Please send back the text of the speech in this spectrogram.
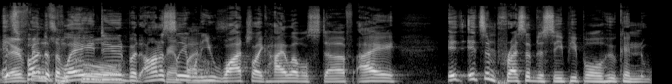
it's fun to play, cool dude. But honestly, when you watch like high level stuff, I it, it's impressive to see people who can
